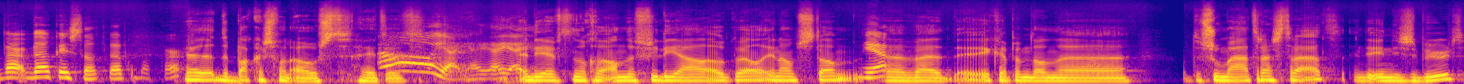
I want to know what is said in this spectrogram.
waar, welke is dat? Welke bakker? Ja, de Bakkers van Oost heet het. Oh, ja, ja, ja. ja. En die heeft nog een ander filiaal ook wel in Amsterdam. Ja. Eh, wij- ik heb hem dan eh, op de Sumatra-straat in de Indische buurt.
